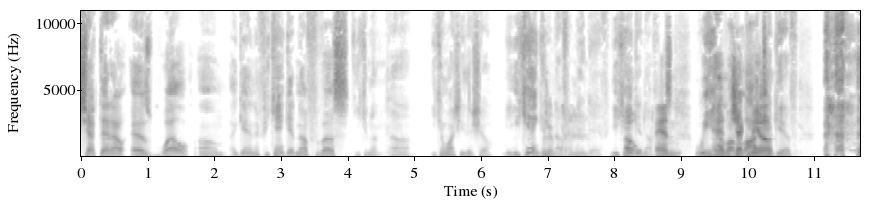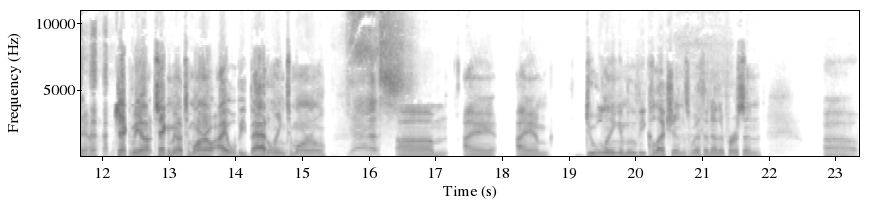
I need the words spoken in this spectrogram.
check that out as well. Um, again, if you can't get enough of us, you can uh, you can watch either show. You, can't get enough of me and Dave. You can't Oh, get enough. of us. and we have and a check lot me to out. give. yeah, check me out. Check me out tomorrow. I will be battling tomorrow. Yes. Um, I I am dueling movie collections with another person. Uh,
